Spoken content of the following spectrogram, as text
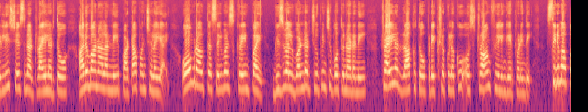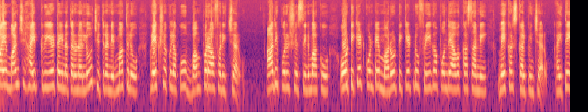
రిలీజ్ చేసిన ట్రైలర్తో అనుమానాలన్నీ పటాపంచలయ్యాయి. ఓం రావుత్ సిల్వర్ స్క్రీన్ పై విజువల్ వండర్ చూపించబోతున్నాడని ట్రైలర్ రాకతో ప్రేక్షకులకు ఓ స్ట్రాంగ్ ఫీలింగ్ ఏర్పడింది. సినిమాపై మంచి హైప్ క్రియేట్ అయిన తరుణంలో చిత్ర నిర్మాతలు ప్రేక్షకులకు బంపర్ ఆఫర్ ఇచ్చారు. ఆది పురుష్ సినిమాకు ఓ టికెట్ కొంటే మరో టికెట్ను ఫ్రీగా పొందే అవకాశాన్ని మేకర్స్ కల్పించారు. అయితే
